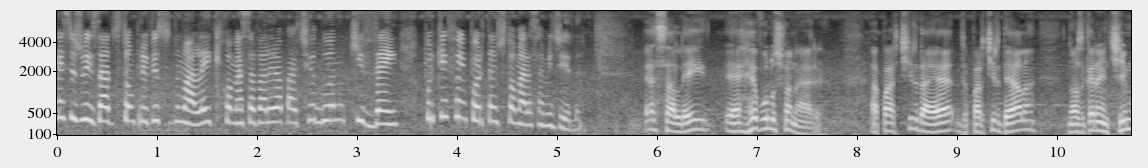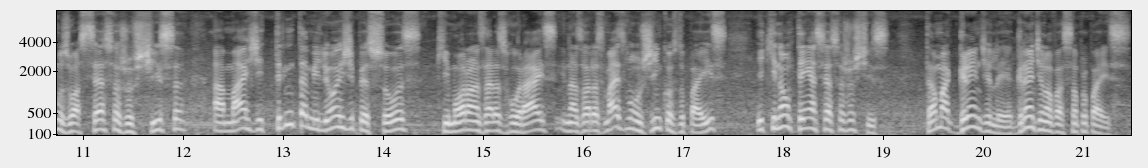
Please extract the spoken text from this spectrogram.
esses juizados estão previstos numa lei que começa a valer a partir do ano que vem. Por que foi importante tomar essa medida? Essa lei é revolucionária. A partir, da, a partir dela, nós garantimos o acesso à justiça a mais de 30 milhões de pessoas que moram nas áreas rurais e nas áreas mais longínquas do país e que não têm acesso à justiça. Então é uma grande lei, grande inovação para o país.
